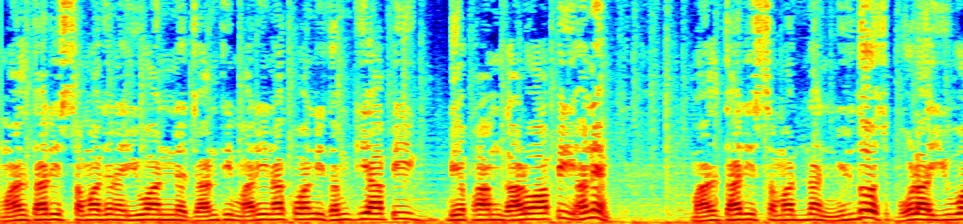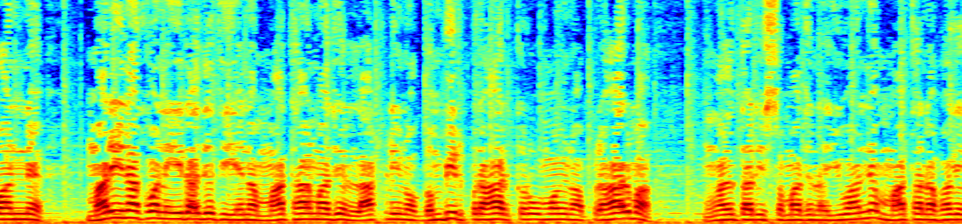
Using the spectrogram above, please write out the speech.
માલધારી સમાજના યુવાનને જાનથી મારી નાખવાની ધમકી આપી, બેફામ ગાળો આપી અને માલધારી સમાજના નિર્દોષ ભોળા યુવાનને મારી નાખવાના ઈરાદેથી એના માથામાં જે લાકડીનો ગંભીર પ્રહાર કરવામાં આવ્યો પ્રહારમાં માલધારી સમાજના યુવાનને માથાના ભાગે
